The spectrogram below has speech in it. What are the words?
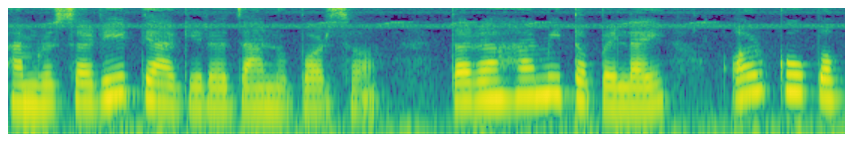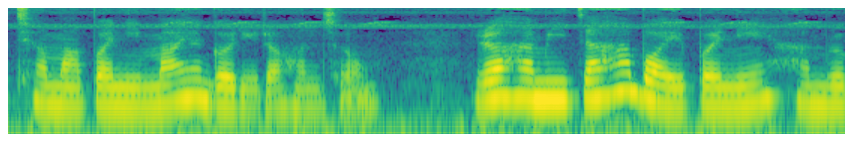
हाम्रो शरीर त्यागेर जानुपर्छ तर हामी तपाईँलाई अर्को पक्षमा पनि माया गरिरहन्छौँ। र हामी जहाँ भए पनि हाम्रो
